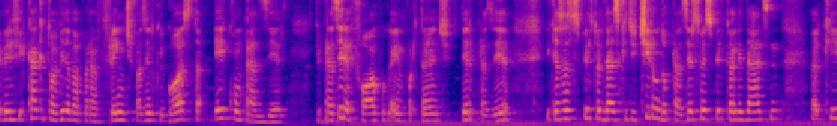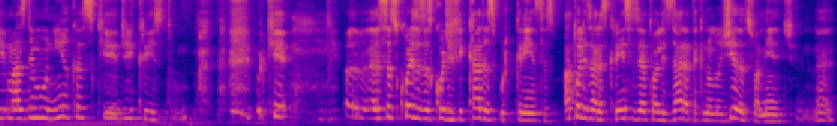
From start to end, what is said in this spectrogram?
é verificar que tua vida vai para frente fazendo o que gosta e com prazer. Que prazer é foco, é importante ter prazer e que essas espiritualidades que te tiram do prazer são espiritualidades uh, que mais demoníacas que de Cristo. Porque essas coisas codificadas por crenças, atualizar as crenças é atualizar a tecnologia da sua mente, né?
